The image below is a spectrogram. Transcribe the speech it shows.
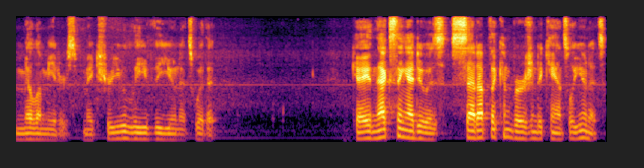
millimeters. Make sure you leave the units with it. Okay, next thing I do is set up the conversion to cancel units.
